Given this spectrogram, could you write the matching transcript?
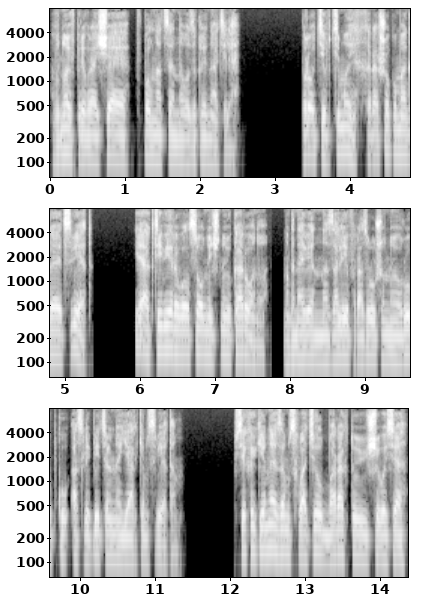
вновь превращая в полноценного заклинателя. Против тьмы хорошо помогает свет. Я активировал солнечную корону, мгновенно залив разрушенную рубку ослепительно ярким светом. Психокинезом схватил барахтующегося,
